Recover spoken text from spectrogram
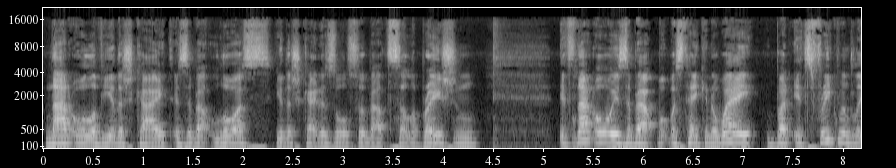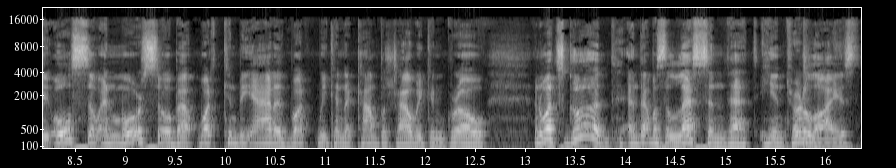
Not all of Yiddishkeit is about loss. Yiddishkeit is also about celebration. It's not always about what was taken away, but it's frequently also and more so about what can be added, what we can accomplish, how we can grow, and what's good. And that was a lesson that he internalized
